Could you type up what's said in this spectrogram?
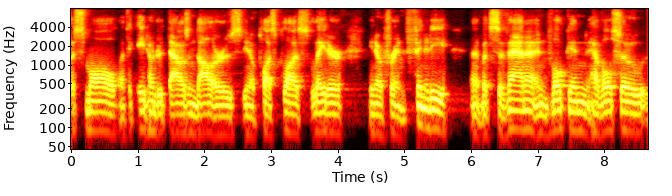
a small, I think, eight hundred thousand dollars, you know, plus plus later, you know, for Infinity. Uh, but Savannah and Vulcan have also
